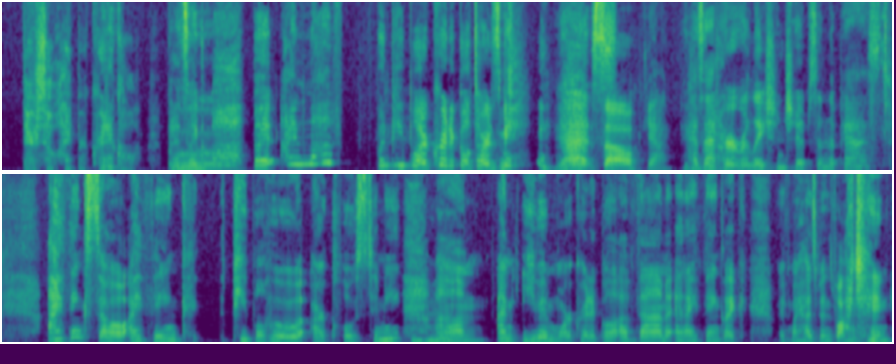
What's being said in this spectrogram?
they're so hypercritical. But it's Ooh. like, oh, but I love when people are critical towards me. Yes. so, yeah. Has that hurt relationships in the past? I think so. I think people who are close to me, mm-hmm. um, I'm even more critical of them. And I think, like, if my husband's watching,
